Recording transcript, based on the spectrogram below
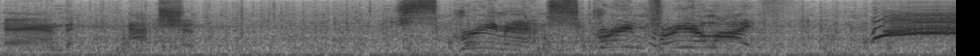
And action. Scream, Ann! Scream for your life! Ah!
